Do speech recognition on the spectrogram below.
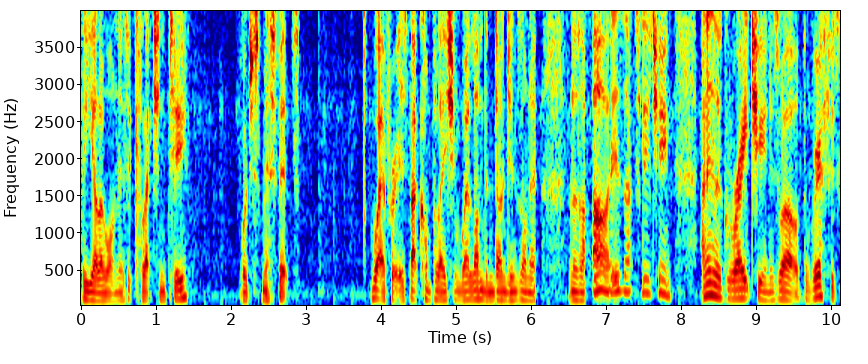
the yellow one. Is it Collection Two, or just Misfits? Whatever it is, that compilation where London Dungeon's on it, and I was like, oh, it is actually a tune, and it's a great tune as well. The riff is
